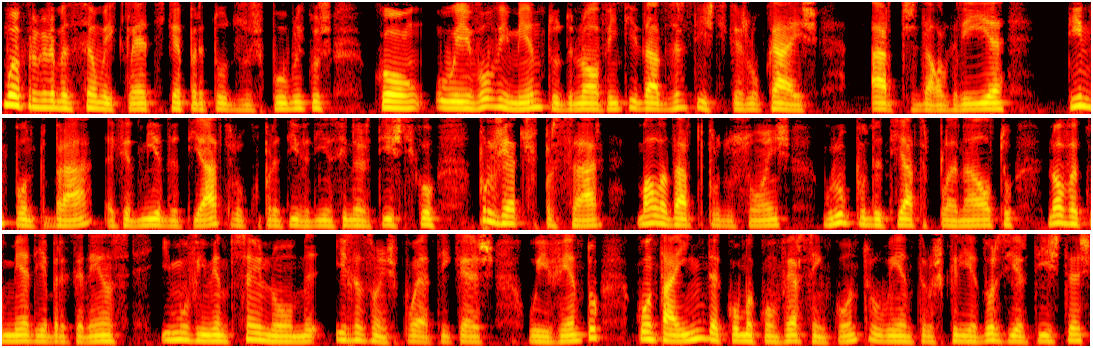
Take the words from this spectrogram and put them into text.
uma programação eclética para todos os públicos, com o envolvimento de nove entidades artísticas locais. Artes da Alegria, Tino.bra, Academia de Teatro, Cooperativa de Ensino Artístico, Projeto Expressar, Mala de Arte Produções, Grupo de Teatro Planalto, Nova Comédia Bracarense e Movimento Sem Nome e Razões Poéticas. O evento conta ainda com uma conversa-encontro entre os criadores e artistas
